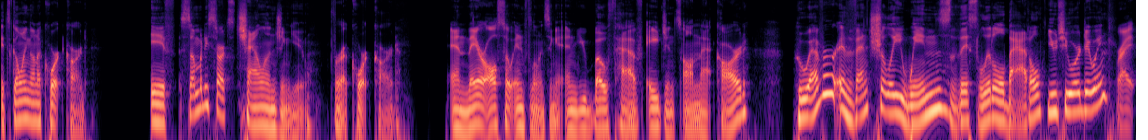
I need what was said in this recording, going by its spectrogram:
it's going on a court card. If somebody starts challenging you for a court card and they're also influencing it and you both have agents on that card, whoever eventually wins this little battle you two are doing, Right.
